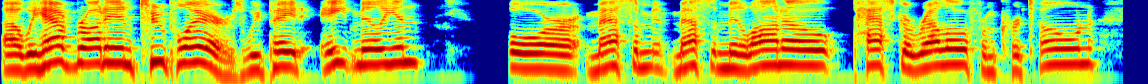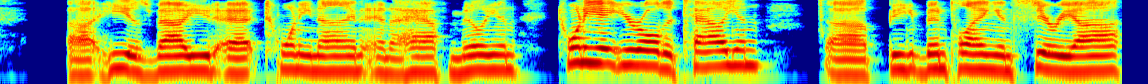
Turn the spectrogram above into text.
Uh, we have brought in two players. We paid 8 million for Massimiliano Pasquarello from Crotone. Uh, he is valued at 29 and a half million. 28 year old Italian, uh, be, been playing in Serie A,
